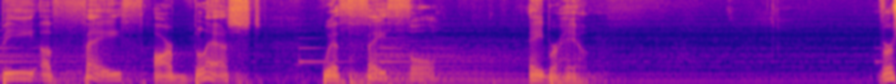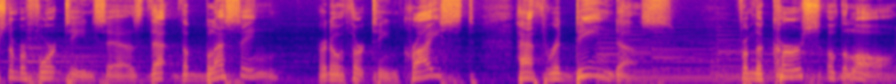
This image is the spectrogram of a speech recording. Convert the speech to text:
be of faith are blessed with faithful Abraham. Verse number 14 says that the blessing, or no, 13, Christ hath redeemed us from the curse of the law,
